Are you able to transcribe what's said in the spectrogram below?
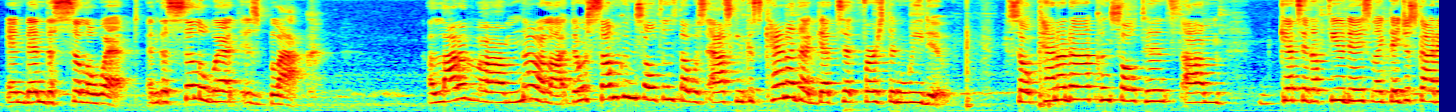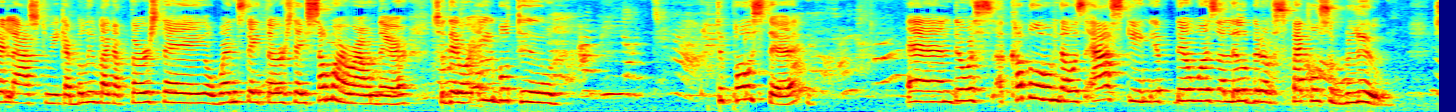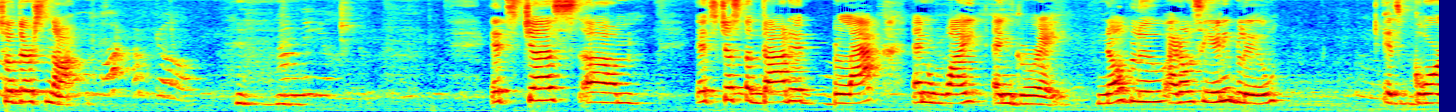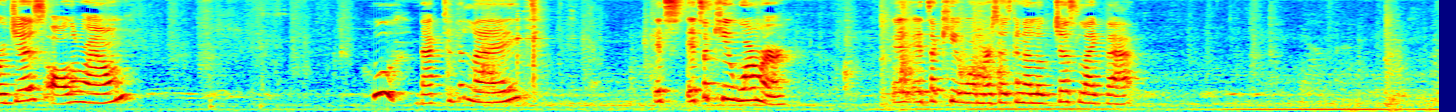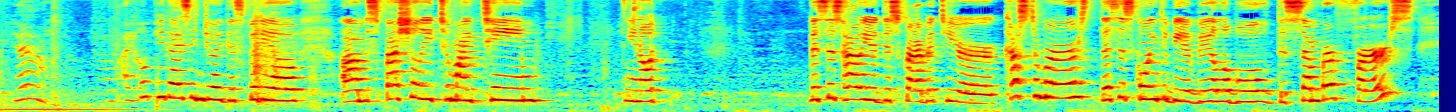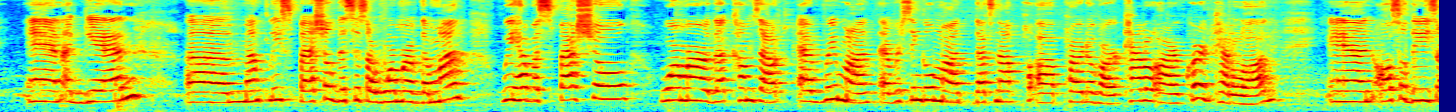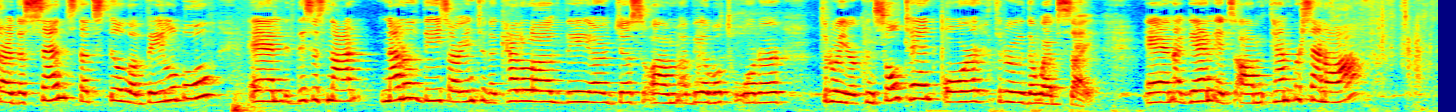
And then the silhouette. And the silhouette is black. A lot of, um, not a lot, there was some consultants that was asking because Canada gets it first than we do. So Canada consultants, um, gets it a few days like they just got it last week i believe like a thursday or wednesday thursday somewhere around there so they were able to to post it and there was a couple of them that was asking if there was a little bit of speckles of blue so there's not it's just um, it's just a dotted black and white and gray no blue I don't see any blue it's gorgeous all around. Whew, back to the light. It's, it's a cute warmer. It, it's a cute warmer, so it's gonna look just like that. Yeah. I hope hope you guys enjoyed this video, um, especially to my team. You know, this is how you describe it to your customers. This is going to be available December 1st. And again, uh, monthly special. This is our warmer of the month. We have a special warmer that comes out every month, every single month. That's not uh, part of our catalog, our current catalog. And also these are the scents that's still available. And this is not, none of these are into the catalog. They are just um, available to order through your consultant or through the website. And again, it's 10% um, off.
